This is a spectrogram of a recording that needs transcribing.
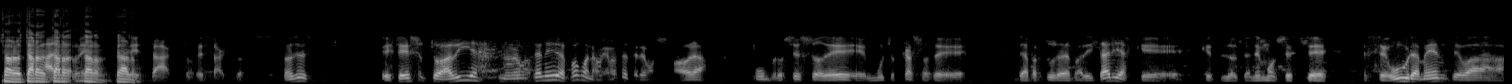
Claro, tarda, tarda, tarda, claro. Exacto, exacto. Entonces, este, eso todavía no lo hemos tenido. Después, bueno, obviamente tenemos ahora un proceso de, en muchos casos, de, de apertura de paritarias que, que lo tenemos, este, seguramente va,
